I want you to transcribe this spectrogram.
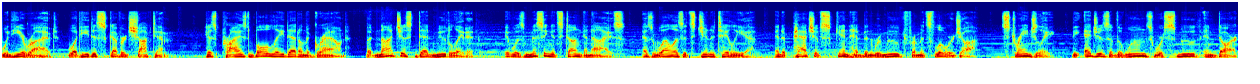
When he arrived, what he discovered shocked him. His prized bull lay dead on the ground, but not just dead mutilated. It was missing its tongue and eyes, as well as its genitalia, and a patch of skin had been removed from its lower jaw. Strangely, the edges of the wounds were smooth and dark,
